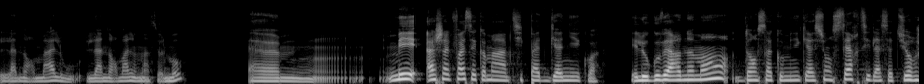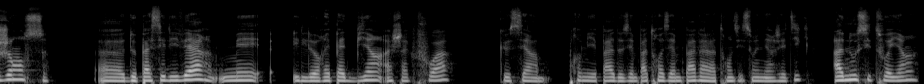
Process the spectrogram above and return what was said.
la normale ou la normale en un seul mot. Mais à chaque fois, c'est comme un petit pas de gagné, quoi. Et le gouvernement, dans sa communication, certes, il a cette urgence de passer l'hiver, mais il le répète bien à chaque fois que c'est un premier pas, deuxième pas, troisième pas vers la transition énergétique. À nous, citoyens,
